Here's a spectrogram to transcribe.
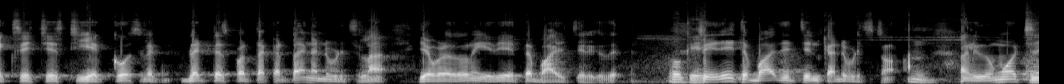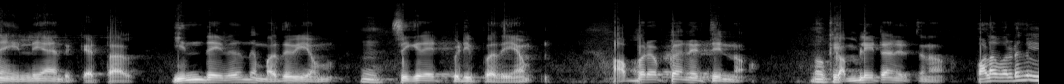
x-ray chest echo சில பிளட் டெஸ்ட் பார்த்தா கட்டாயம் கண்டுபிடிச்சிடலாம். எவ்வளோ தூரம் இதயத்தை பாதிச்சிருக்குது. ஓகே ஸோ இதயத்தை பாதிச்சுன்னு கண்டுபிடிச்சிட்டோம். அவங்களுக்கு விமோச்சனம் இல்லையா என்று கேட்டால் இன்றையிலிருந்து மதுவியம் சிகரெட் பிடிப்பதையும் அப்ரப்டாக நிறுத்திடணும். ஓகே கம்ப்ளீட்டாக நிறுத்தணும். பல வருடங்கள்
